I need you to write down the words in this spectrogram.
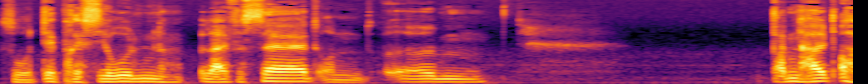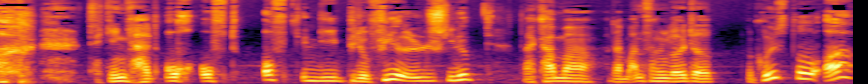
so Depression, Life is sad und ähm, dann halt auch, der ging halt auch oft oft in die pädophilen Schiene. Da kam man, hat am Anfang Leute begrüßt, so, ah,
